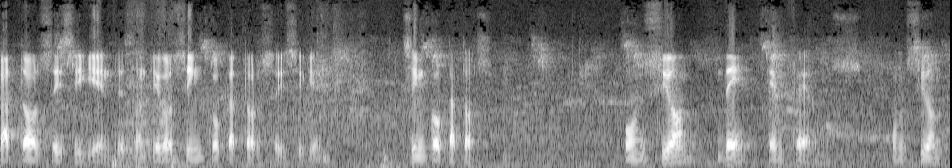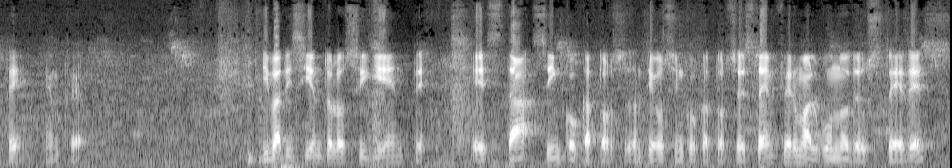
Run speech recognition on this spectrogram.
14 y siguientes, Santiago 5, 14 y siguientes. 5, 14. Unción de enfermos, unción de enfermos. Y va diciendo lo siguiente, está 5.14, Santiago 5.14, ¿está enfermo alguno de ustedes?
